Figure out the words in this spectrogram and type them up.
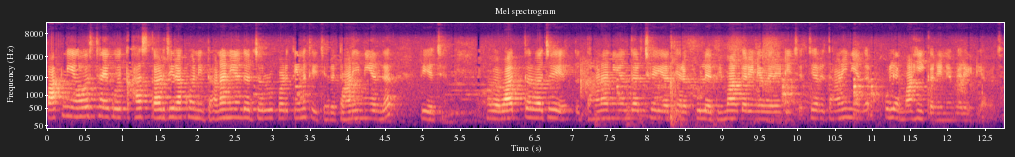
પાકની અવસ્થાએ કોઈ ખાસ કાળજી રાખવાની ધાણાની અંદર જરૂર પડતી નથી, જ્યારે ધાણીની અંદર રહે છે. હવે વાત કરવા જઈએ તો ધાણાની અંદર છે એ અત્યારે ફૂલે ભીમા કરીને વેરાયટી છે. જ્યારે ધાણીની અંદર ફૂલે માહી કરીને વેરાયટી આવે છે.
